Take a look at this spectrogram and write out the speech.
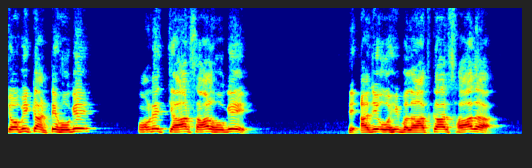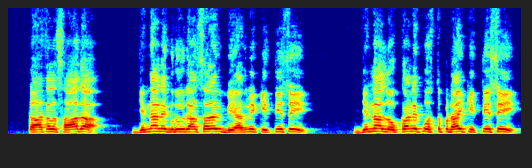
24 ਘੰਟੇ ਹੋ ਗਏ, ਪੌਣੇ 4 ਸਾਲ ਹੋ ਗਏ, ਤੇ ਅਜੇ ਉਹੀ ਬਲਾਤਕਾਰ ਸਾਧ ਆ, ਕਾਤਲ ਸਾਧ ਆ, ਜਿਨ੍ਹਾਂ ਨੇ ਗੁਰੂ ਗ੍ਰੰਥ ਸਾਹਿਬ ਦੀ ਬੇਅਦਬੀ ਕੀਤੀ ਸੀ, ਜਿਨ੍ਹਾਂ ਲੋਕਾਂ ਨੇ ਪੁਸਤ ਪਨਾਹੀ ਕੀਤੀ ਸੀ,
